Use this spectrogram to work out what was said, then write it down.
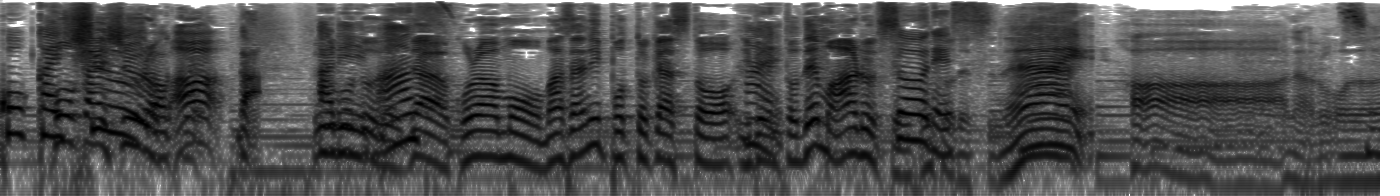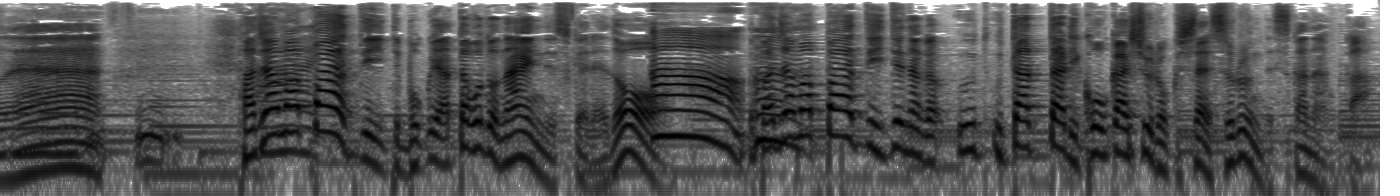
公開収録がということで、あります。じゃあ、これはもうまさにポッドキャストイベントでもあるっていうことですね。はいはあ、なるほどね。うんパジャマパーティーって僕やったことないんですけれど、ああ、パジャうんマパーティーってなんかう歌ったり公開収録したりするんですかなんか？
